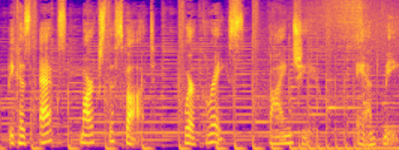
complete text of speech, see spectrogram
Because X marks the spot where grace finds you and me.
